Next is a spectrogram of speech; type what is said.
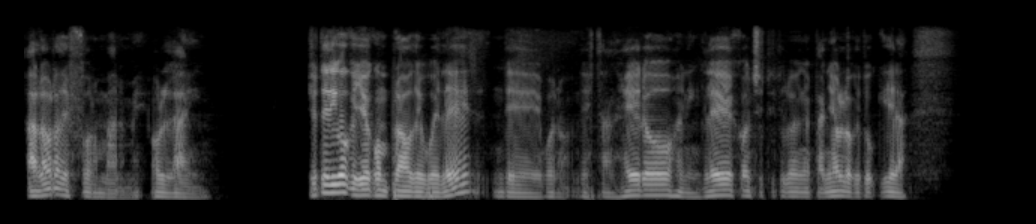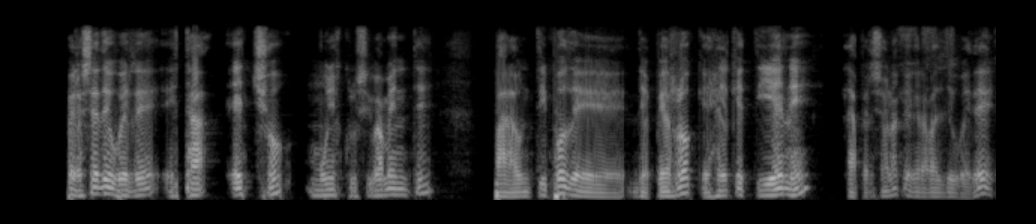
a la hora de formarme online? Yo te digo que yo he comprado DVDs de, bueno, de extranjeros, en inglés, con subtítulos en español, lo que tú quieras. Pero ese DVD está hecho muy exclusivamente para un tipo de, perro que es el que tiene la persona que graba el DVD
